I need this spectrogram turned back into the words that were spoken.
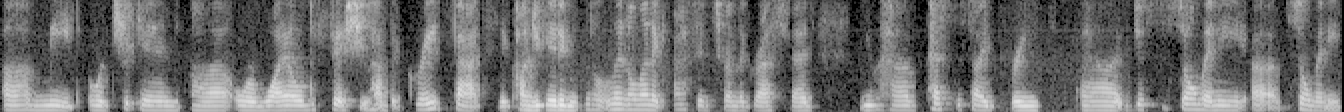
uh, meat or chicken uh, or wild fish, you have the great fats, the conjugated linolenic acids from the grass fed. You have pesticide free, uh, just so many, uh, so many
